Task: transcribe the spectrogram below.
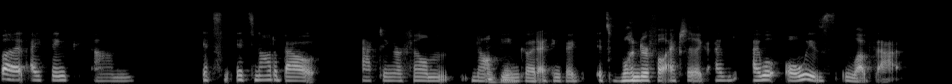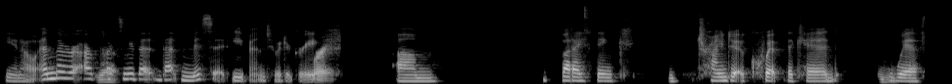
But I think um, it's it's not about acting or film not Mhm. being good. I think that it's wonderful. Actually, like I I will always love that, you know. And there are Yeah. parts of me that that miss it even to a degree. Right. Um, but I think trying to equip the kid Mm. with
